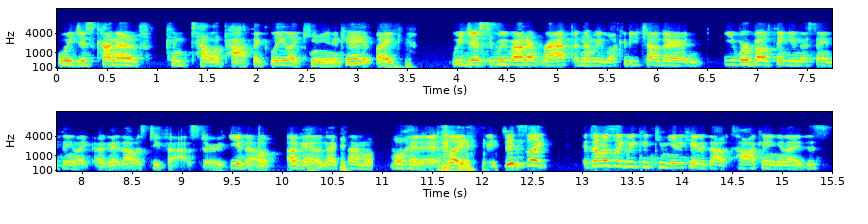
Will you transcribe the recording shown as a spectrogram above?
we just kind of can telepathically like communicate. Like we just we run a rep and then we look at each other and you were both thinking the same thing. Like okay, that was too fast, or you know, okay, well, next time we'll we'll hit it. Like it's just like it's almost like we can communicate without talking. And I just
